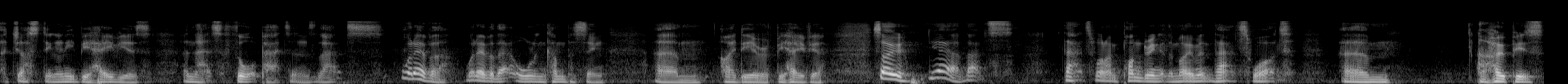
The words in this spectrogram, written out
adjusting any behaviors, and that's thought patterns. That's whatever, whatever that all-encompassing um, idea of behavior. So yeah, that's that's what I'm pondering at the moment. That's what um, I hope is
